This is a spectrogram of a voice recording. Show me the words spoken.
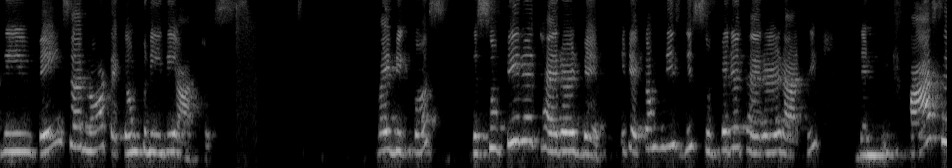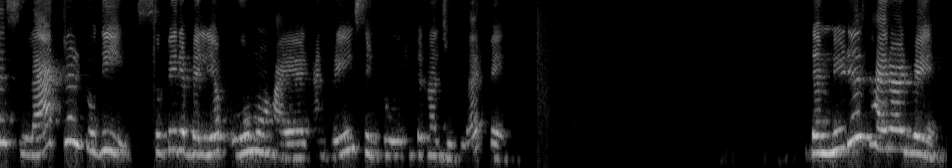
the veins are not accompany the arteries. Why? Because the superior thyroid vein, it accompanies the superior thyroid artery, then it passes lateral to the superior belly of omohyoid and drains into internal jugular vein. The middle thyroid vein,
